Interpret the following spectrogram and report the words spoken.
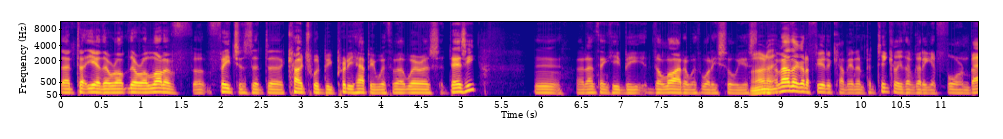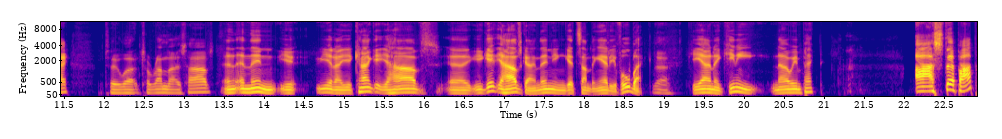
that uh, yeah there were there were a lot of uh, features that uh, coach would be pretty happy with. Uh, whereas Desi, yeah, I don't think he'd be delighted with what he saw yesterday. Righto. I know they've got a few to come in, and particularly they've got to get Foran back to uh, to run those halves. And and then you you know you can't get your halves. Uh, you get your halves going, then you can get something out of your fullback. Yeah. Keano Kini, no impact. Uh, step up.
